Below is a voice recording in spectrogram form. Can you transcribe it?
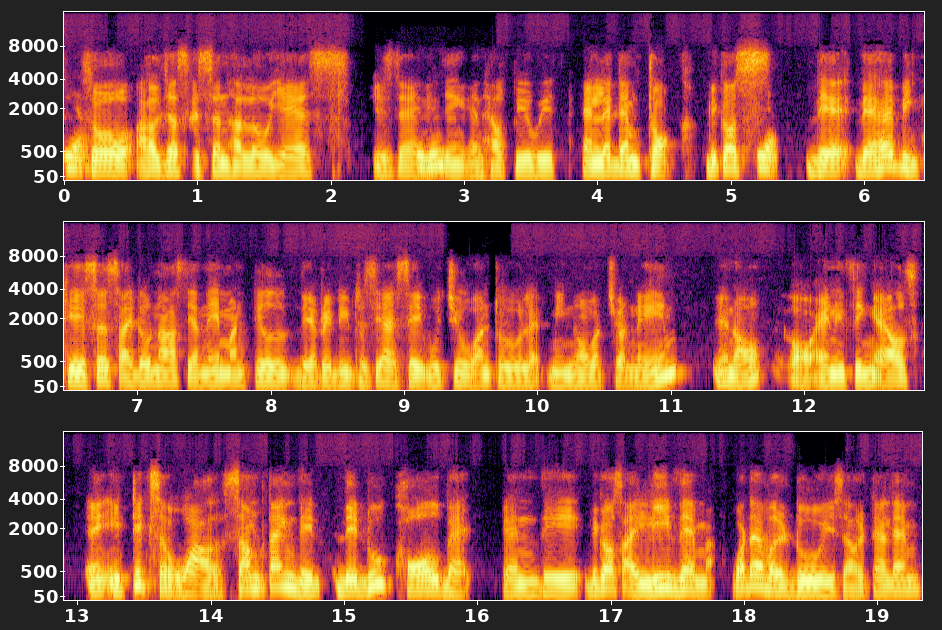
Yeah. So I'll just listen, hello, yes, is there mm-hmm. anything I can help you with? And let them talk. Because yeah. there there have been cases I don't ask their name until they're ready to say, I say, would you want to let me know what's your name? You know, or anything else. And it takes a while. Sometimes they, they do call back and they because i leave them what i will do is i'll tell them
